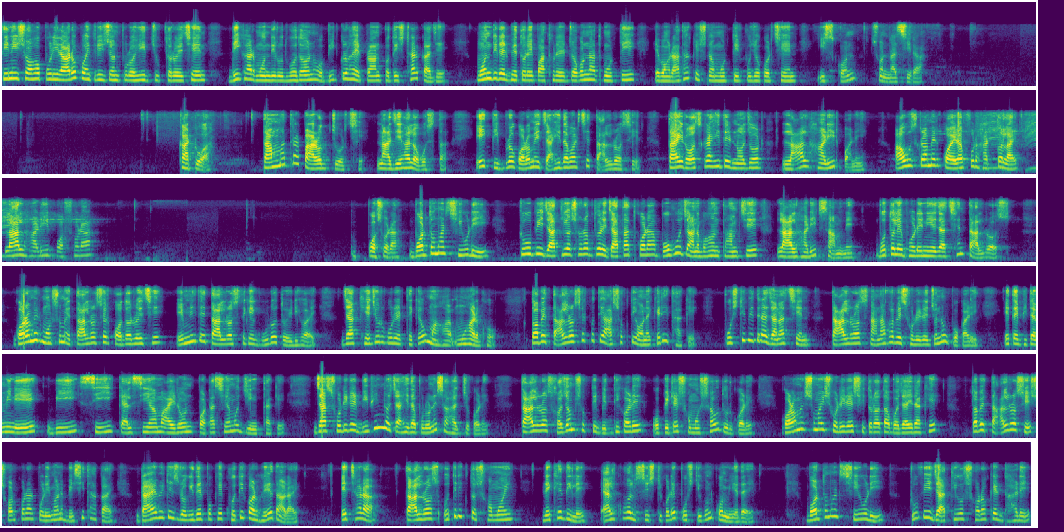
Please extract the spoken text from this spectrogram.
তিনি সহ পুরীর আরও পঁয়ত্রিশ জন পুরোহিত যুক্ত রয়েছেন দীঘার মন্দির উদ্বোধন ও বিগ্রহের প্রাণ প্রতিষ্ঠার কাজে। মন্দিরের ভেতরে পাথরের জগন্নাথ মূর্তি এবং রাধাকৃষ্ণ মূর্তির পুজো করছেন ইস্কন সন্ন্যাসীরা। কাটোয়া তাপমাত্রার পারদ চড়ছে। নাজেহাল অবস্থা। এই তীব্র গরমে চাহিদা বাড়ছে তাল রসের। তাই রসগ্রাহীদের নজর লাল হাঁড়ির পানে। আউস গ্রামের কয়রাফুর হাটতলায় লাল হাঁড়ির পসরা পসরা। বর্ধমান সিউড়ি টু বি জাতীয় সড়ক ধরে যাতায়াত করা বহু যানবাহন থামছে লালহাঁড়ির সামনে। বোতলে ভরে নিয়ে যাচ্ছেন তালরস গরমের মরশুমে তালরসের কদর রয়েছে, এমনিতেই তালরস থেকে গুঁড়ো তৈরি হয়, যা খেজুর গুড়ের থেকেও মাহা- মুহার্ঘ। তবে তালরসের প্রতি আসক্তি অনেকেরই থাকে। পুষ্টিবিদরা জানাচ্ছেন, তালরস নানাভাবে শরীরের জন্য উপকারী। এতে vitamin A, B, C, calcium, iron, potassium O zinc থাকে, যা শরীরের বিভিন্ন চাহিদা পূরণে সাহায্য করে। তালরস হজম শক্তি বৃদ্ধি করে ও পেটের সমস্যাও দূর করে। গরমের সময় শরীরের শীতলতা বজায় রাখে তবে তালরসে শর্করার পরিমাণ বেশি থাকায় ডায়াবেটিস রোগীদের পক্ষে ক্ষতিকর হয়ে দাঁড়ায়। এছাড়া তালরস অতিরিক্ত সময় রেখে দিলে অ্যালকোহল সৃষ্টি করে পুষ্টিগুণ কমিয়ে দেয়। বর্ধমান সিউড়ি টুপি জাতীয় সড়কের ধারে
